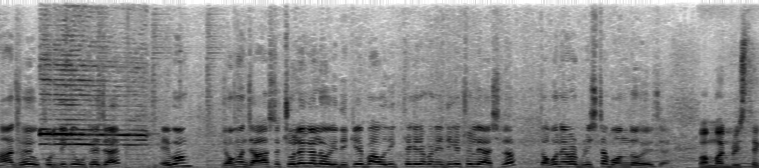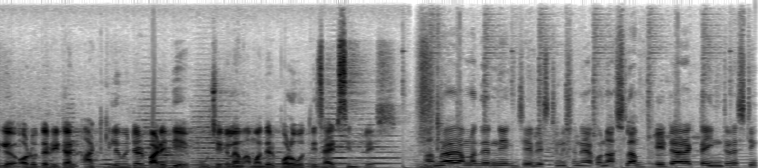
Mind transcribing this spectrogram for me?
ভাঁজ হয়ে উপর দিকে উঠে যায়। এবং যখন জাহাজটা চলে গেল ওইদিকে বা ওদিক থেকে যখন এদিকে চলে আসলো তখন এবার ব্রিজটা বন্ধ হয়ে যায় পাম্বান ব্রিজ থেকে অটোতে রিটার্ন আট কিলোমিটার পাড়ি দিয়ে পৌঁছে গেলাম আমাদের পরবর্তী সাইট সিন প্লেস আমরা আমাদের নেক্সট যে ডেস্টিনেশনে এখন আসলাম এটার একটা ইন্টারেস্টিং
